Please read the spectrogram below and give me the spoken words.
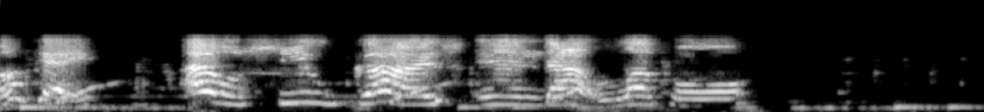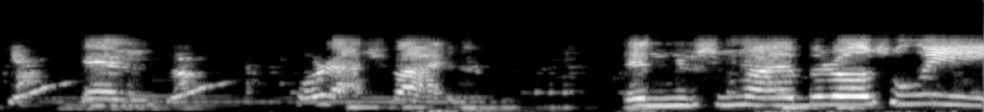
Okay, I will see you guys in that level in 4 5 in Sniper's Wii.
